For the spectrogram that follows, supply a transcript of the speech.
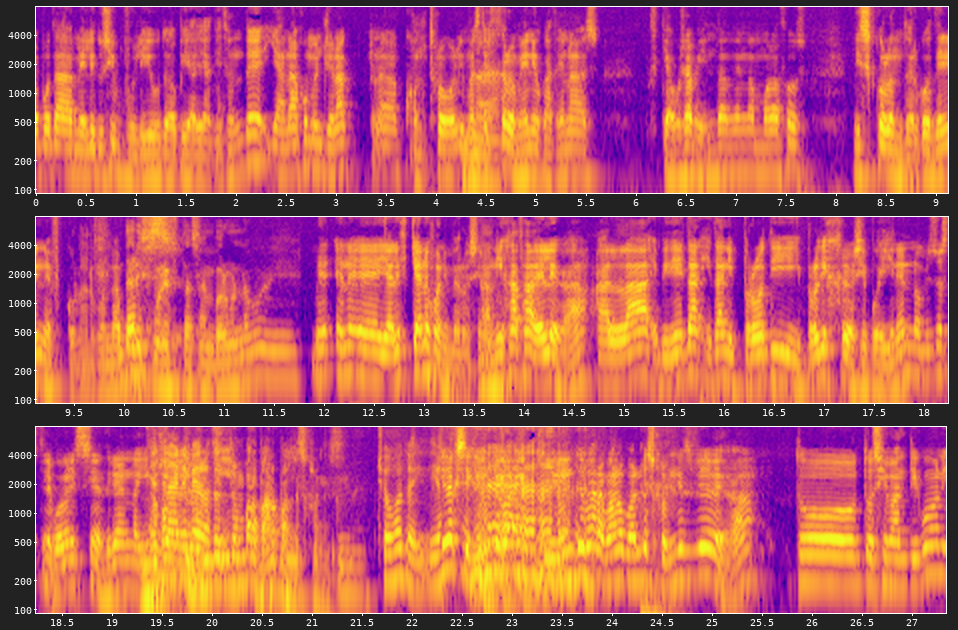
από τα μέλη του Συμβουλίου τα οποία διατίθονται για να έχουμε και ένα, ένα control, είμαστε Ναι. χρεωμένοι ο καθένας 250 δεν κάνω λάθος. Δύσκολο το έργο, δεν είναι εύκολο έργο να Δεν πεις. αριθμόν έφτασαν, μπορούμε να πούμε. ή- Ε, ε, ε, η αλήθεια δεν έχω ενημέρωση. Αν είχα θα έλεγα, αλλά επειδή ήταν, ήταν η, πρώτη, η πρώτη χρέωση που έγινε, νομίζω στην επόμενη συνεδρία να γίνει. Ναι, θα Νιώθω ότι ενημερωθεί. γίνονται λίγο παραπάνω από άλλες χρονιές. Ναι. Και εγώ το ίδιο. Κοίταξε, κινούνται, πα- κινούνται παραπάνω από άλλες χρονιές βέβαια. Το, το σημαντικό είναι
